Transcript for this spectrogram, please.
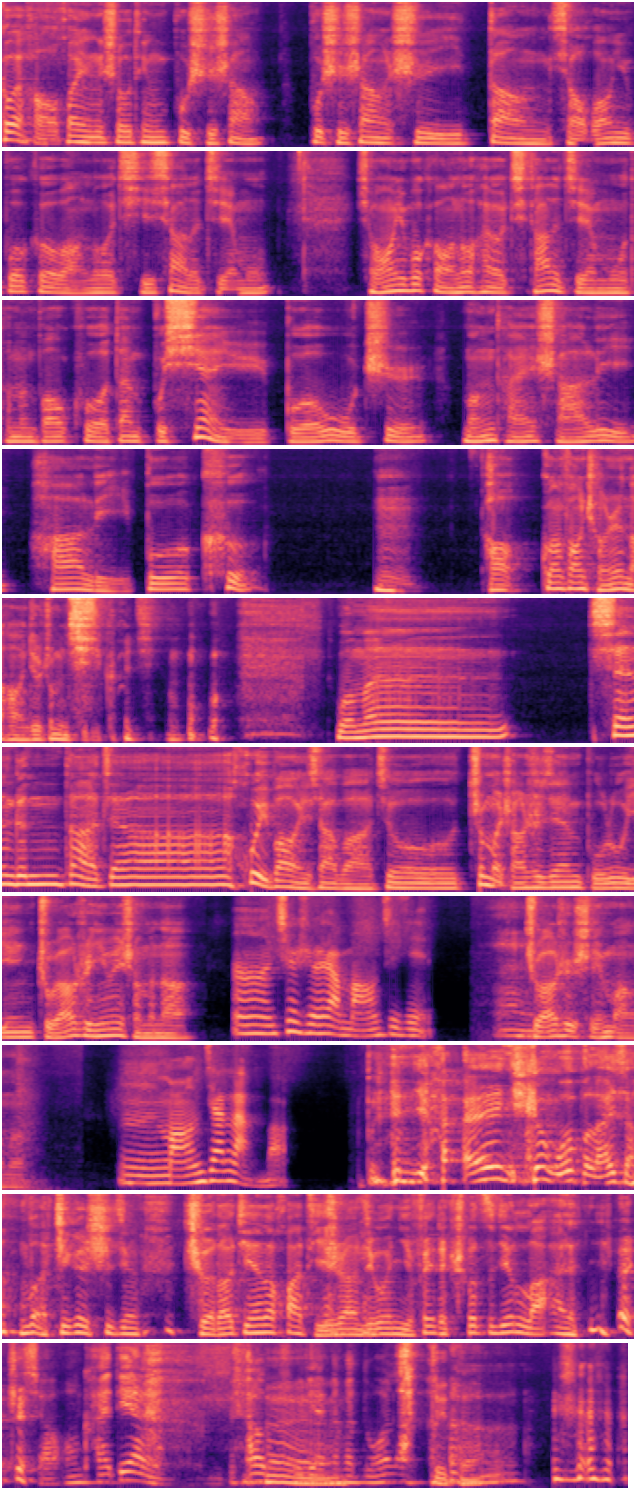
各位好，欢迎收听不时尚。不时尚是一档小黄鱼播客网络旗下的节目。小黄鱼播客网络还有其他的节目，它们包括但不限于《博物志》、蒙台莎利、哈利波特。嗯，好，官方承认的好像就这么几个节目。我们先跟大家汇报一下吧，就这么长时间不录音，主要是因为什么呢？嗯，确实有点忙，最近。主要是谁忙呢？嗯，忙加懒吧。不是你还 哎，你看我本来想把这个事情扯到今天的话题上，结果你非得说自己懒，你说这小红开店了，你不要铺垫那么多了。对的，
